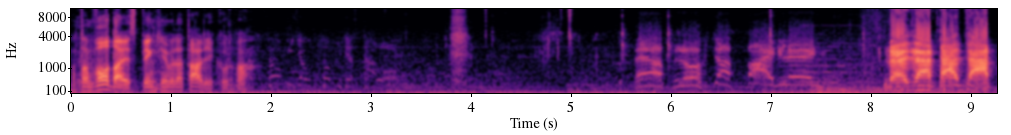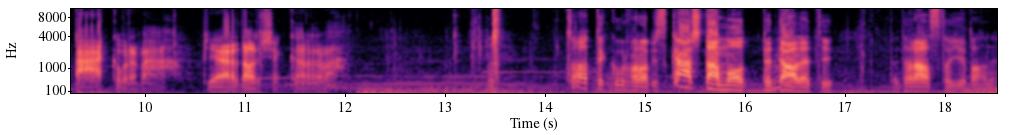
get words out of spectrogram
No tam woda jest, pięknie wyletali, kurwa. Bele, bele, pa, kurwa. Pierdol się, kurwa. Co ty, kurwa, robisz? Skacz tam od pedale, ty. Pedarasto jebany.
